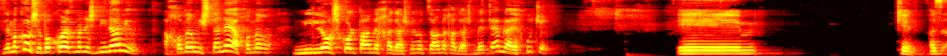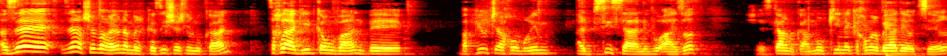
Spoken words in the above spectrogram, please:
זה מקום שבו כל הזמן יש דינמיות, החומר משתנה, החומר נילוש כל פעם מחדש ונוצר מחדש בהתאם לאיכות שלו. אמ, כן, אז, אז זה, זה אני חושב הרעיון המרכזי שיש לנו כאן. צריך להגיד כמובן בפיוט שאנחנו אומרים על בסיס הנבואה הזאת, שהזכרנו כאמור כי הנה כך אומר ביד היוצר,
